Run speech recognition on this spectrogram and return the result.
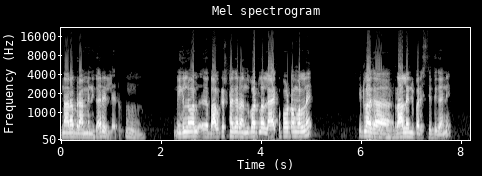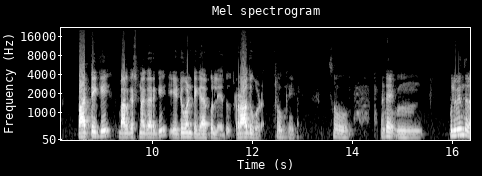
నారా బ్రాహ్మణి గారు వెళ్ళారు. మిగిలిన వాళ్ళు బాలకృష్ణ గారు అందుబాటులో లేకపోవటం వల్లనే ఇట్లాగా రాలేని పరిస్థితి కానీ పార్టీకి బాలకృష్ణ గారికి ఎటువంటి గ్యాప్ లేదు రాదు కూడా. ఓకే. సో అంటే పులివెందుల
